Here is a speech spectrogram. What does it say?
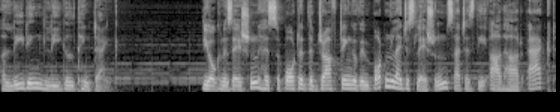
a leading legal think tank. The organization has supported the drafting of important legislation such as the Aadhaar Act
